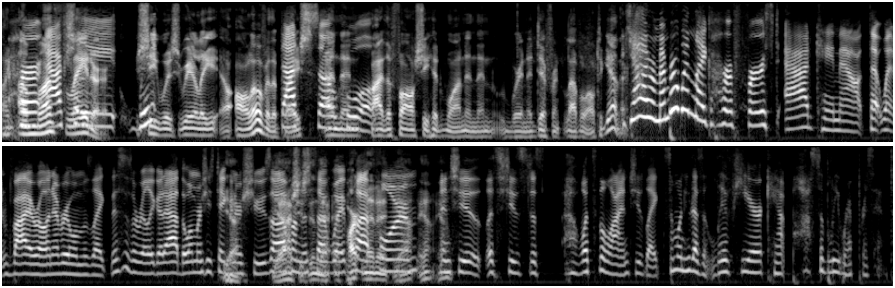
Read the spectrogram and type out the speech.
Like her a month later, she was really uh, all over the place. That's so and then cool. by the fall, she had won, and then we're in a different level altogether. Yeah, I remember when like her first ad came out that went viral, and everyone was like, "This is a really good ad." The one where she's taking Yeah. her shoes Yeah, off on the she's in that subway uh, yeah, platform, yeah, yeah. and she uh, she's just. Oh, what's the line? She's like, "Someone who doesn't live here can't possibly represent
